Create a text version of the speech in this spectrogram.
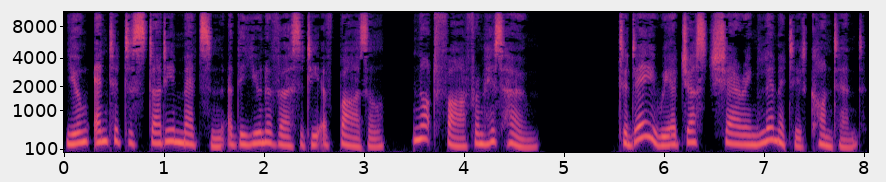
Jung entered to study medicine at the University of Basel, not far from his home. Today we are just sharing limited content.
